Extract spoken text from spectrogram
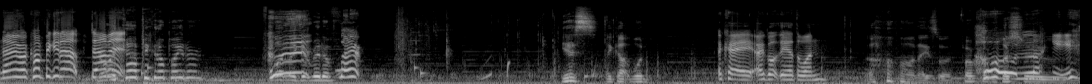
No, I can't pick it up! Damn no, I can't pick it up either. What did I get rid of? No! Yes, I got one. Okay, I got the other one. Oh, nice one. Purple Oh, lucky.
